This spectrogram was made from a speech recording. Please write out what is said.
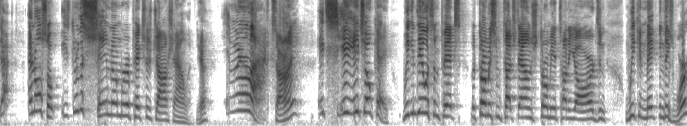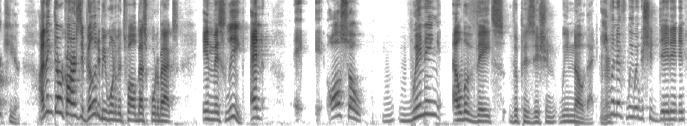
That, and also, he threw the same number of picks as Josh Allen. Yeah. Relax, all right? It's it's okay. We can deal with some picks. But throw me some touchdowns, throw me a ton of yards, and we can make things work here. I think Derek Carr has the ability to be one of the 12 best quarterbacks in this league. And also winning elevates the position. We know that. Mm-hmm. Even if we wish it didn't,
